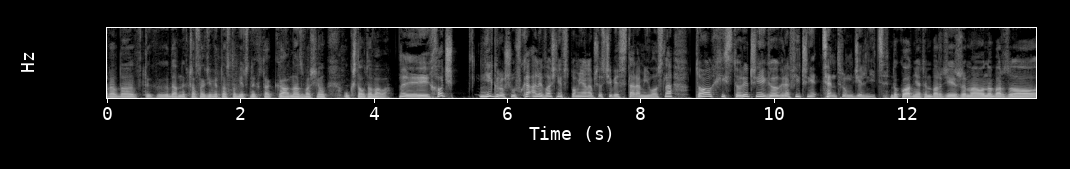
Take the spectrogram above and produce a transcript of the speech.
prawda, w tych dawnych czasach XIX-wiecznych taka nazwa się ukształtowała. E, Choć nie Groszówka, ale właśnie wspomniana przez ciebie Stara Miłosna, to historycznie, geograficznie centrum dzielnicy. Dokładnie, tym bardziej, że ma ona bardzo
